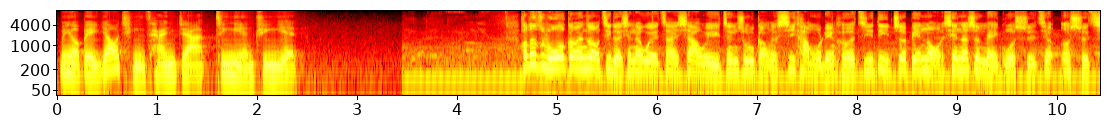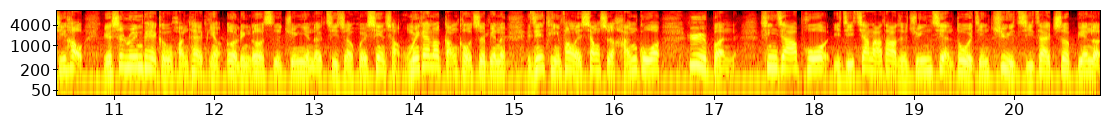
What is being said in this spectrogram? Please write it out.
没有被邀请参加今年军演。好的，主播各位观众，记得现在位在夏威夷珍珠港的西卡姆联合基地这边哦。现在是美国时间二十七号，也是 RIMPAC 环太平洋二零二四军演的记者会现场。我们看到港口这边呢，已经停放了像是韩国、日本、新加坡以及加拿大的军舰，都已经聚集在这边了。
